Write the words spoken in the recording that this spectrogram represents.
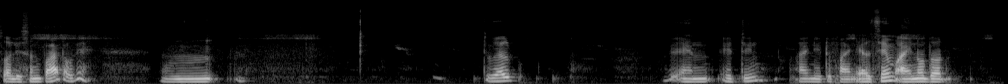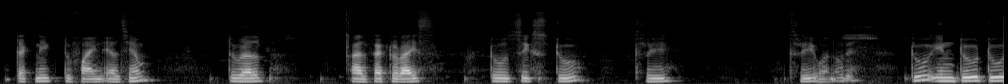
solution part okay? Um, 12 and 18 I need to find LCM I know the technique to find LCM 12 I'll factorize. 2 6 2 3 3 1 okay. 2 into 2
